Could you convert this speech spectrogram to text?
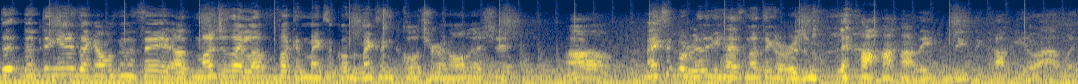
the, the thing is, like I was gonna say, as much as I love fucking Mexico and the Mexican culture and all that shit, uh, Mexico really has nothing original. they, they, they copy a lot, Like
